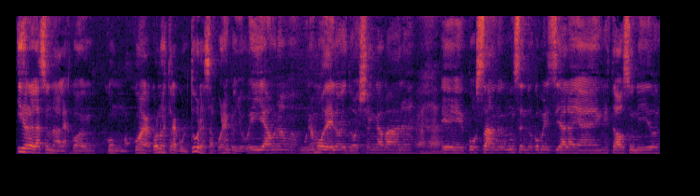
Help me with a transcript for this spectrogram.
y relacionarlas con, con, con- con nuestra cultura. O sea, por ejemplo, yo veía una, una modelo de Dolce Gabbana eh, posando en un centro comercial allá en Estados Unidos.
